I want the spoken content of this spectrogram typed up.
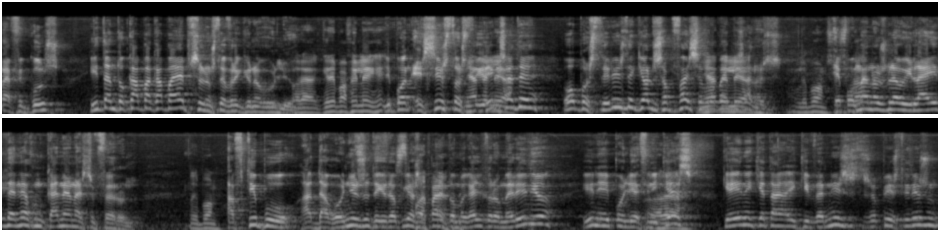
γραφικού ήταν το ΚΚΕ στο Ευρωκοινοβούλιο. Ωραία, κύριε Παφίλη, Λοιπόν, εσείς το Μια στηρίξατε όπως στηρίζετε και όλες τις αποφάσεις της Μια Ευρωπαϊκής τελεία. Ένωσης. Λοιπόν, σωστά. Επομένως, λέω, οι λαοί δεν έχουν κανένα συμφέρον. λοιπόν, Αυτοί που ανταγωνίζονται για το οποίο θα πάρει το μεγαλύτερο μερίδιο είναι οι πολυεθνικές Ωραία. Και είναι και τα, οι κυβερνήσεις τις οποίες στηρίζουν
